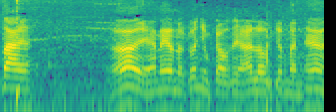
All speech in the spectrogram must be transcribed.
Biết rồi anh em nào có nhu cầu thì alo cho mình ha.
